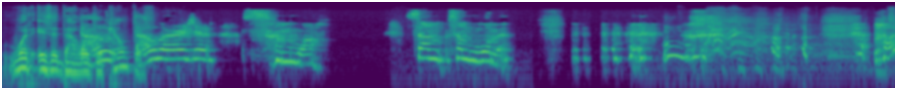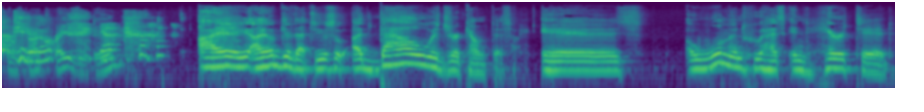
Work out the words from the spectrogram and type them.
what is a dowager Dow- countess? Dowager someone. Some, some woman. 合ってるの crazy, dude. やっ I I'll give that to you. So a dowager countess is a woman who has inherited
